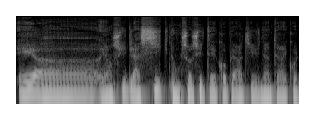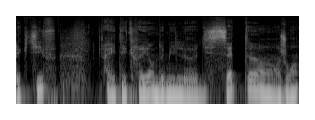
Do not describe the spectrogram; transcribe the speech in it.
Et, euh, ensuite, la SIC, donc Société coopérative d'intérêt collectif, a été créée en 2017, en juin.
